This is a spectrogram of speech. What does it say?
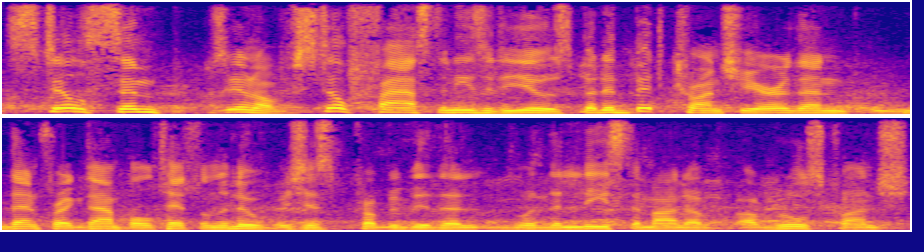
still simple, you know, still fast and easy to use, but a bit crunchier than than for example Tales from the Loop, which is probably the with the least amount of, of rules crunch.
